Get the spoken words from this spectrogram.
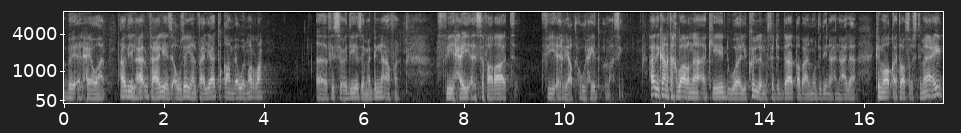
بالحيوان. هذه الفعالية أو زي الفعاليات تقام لأول مرة في السعودية زي ما قلنا عفوا في حي السفارات في الرياض أو الحي الدبلوماسي. هذه كانت أخبارنا أكيد ولكل المستجدات طبعا موجودين إحنا على كل مواقع التواصل الاجتماعي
